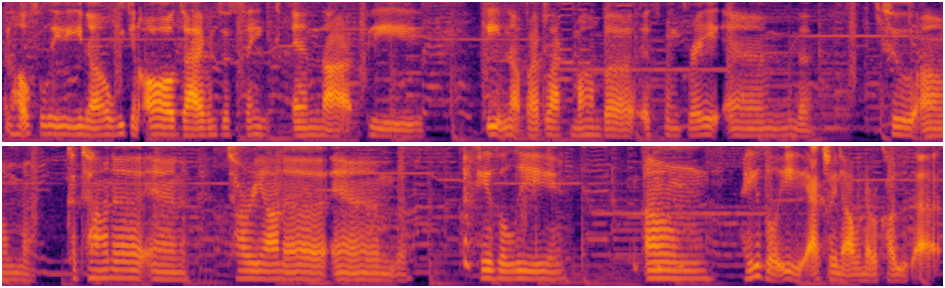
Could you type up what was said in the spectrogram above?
and hopefully you know we can all dive into SYNK and not be eaten up by Black Mamba. It's been great, and to um Katana and Tariana and Hazel Lee. Um, Hazel E. Actually, no, I would never call you that.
